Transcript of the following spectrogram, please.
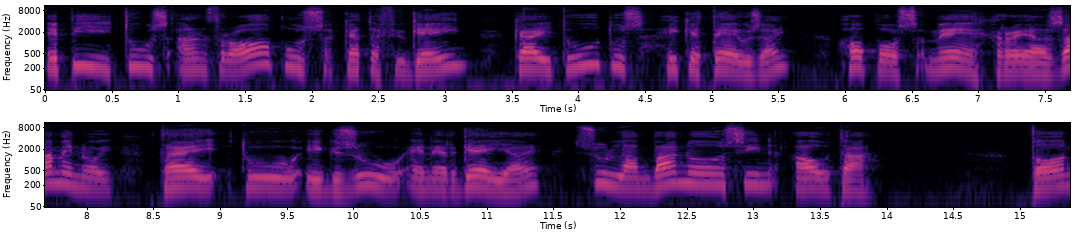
epi tous anthropus cataphugein kai tutus hiketeusai hopos me chreasamenoi tai tu ixu energeiae sullambanosin auta. Ton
